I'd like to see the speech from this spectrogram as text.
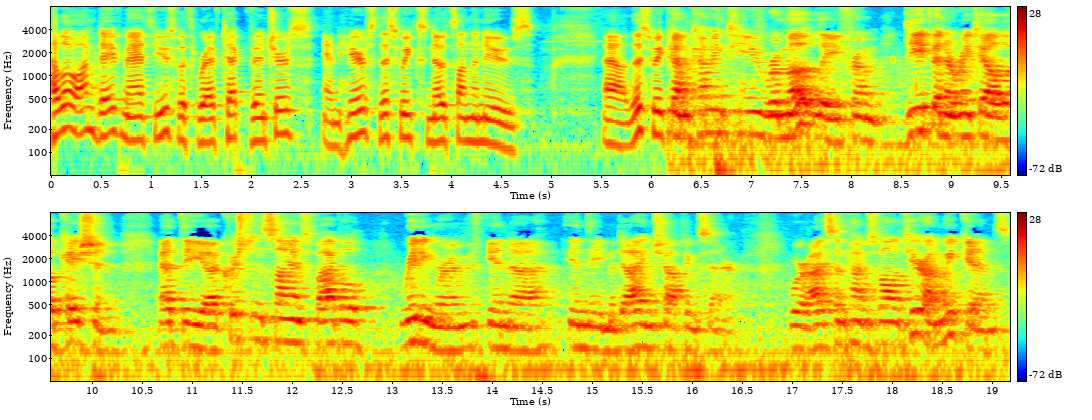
Hello, I'm Dave Matthews with RevTech Ventures, and here's this week's Notes on the News. Uh, this week I'm coming to you remotely from deep in a retail location at the uh, Christian Science Bible Reading Room in, uh, in the Medallion Shopping Center, where I sometimes volunteer on weekends.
